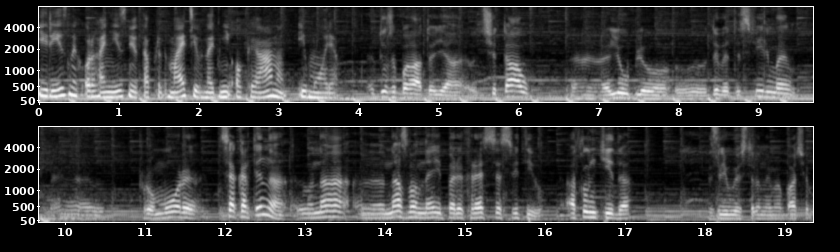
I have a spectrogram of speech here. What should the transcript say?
і різних організмів та предметів на дні океану і моря. Дуже багато я читав, е, люблю е, дивитись фільми е, про море. Ця картина, вона е, назва в неї перехрестя світів. Атлантіда з лівої сторони ми бачимо.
